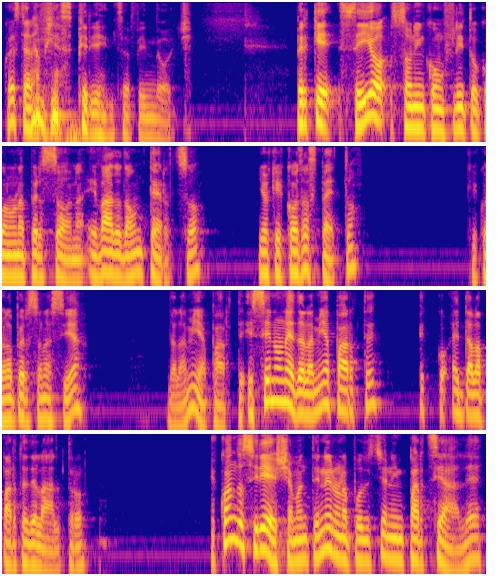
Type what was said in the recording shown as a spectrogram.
Questa è la mia esperienza fin d'oggi. Perché se io sono in conflitto con una persona e vado da un terzo, io che cosa aspetto? Che quella persona sia dalla mia parte. E se non è dalla mia parte, è dalla parte dell'altro. E quando si riesce a mantenere una posizione imparziale,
